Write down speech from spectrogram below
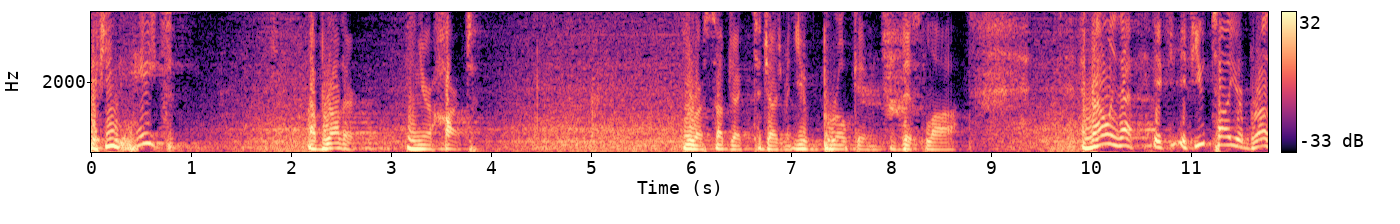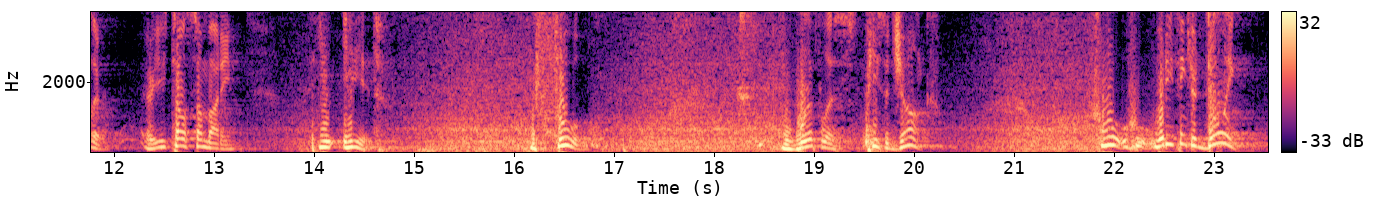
If you hate a brother in your heart, you are subject to judgment. You've broken this law. And not only that, if, if you tell your brother, or you tell somebody, you idiot, you fool, you worthless piece of junk, who, who, what do you think you're doing?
